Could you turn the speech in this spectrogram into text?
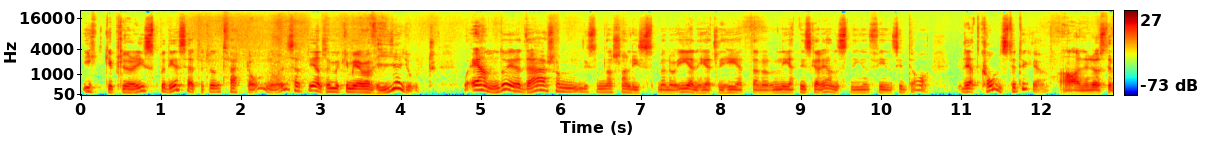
icke-pluralism på det sättet. Utan tvärtom. De har sett egentligen mycket mer vad vi har gjort. Och ändå är det där som liksom nationalismen och enhetligheten och den etniska rensningen finns idag. Rätt konstigt tycker jag. Ja, det är lustigt.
